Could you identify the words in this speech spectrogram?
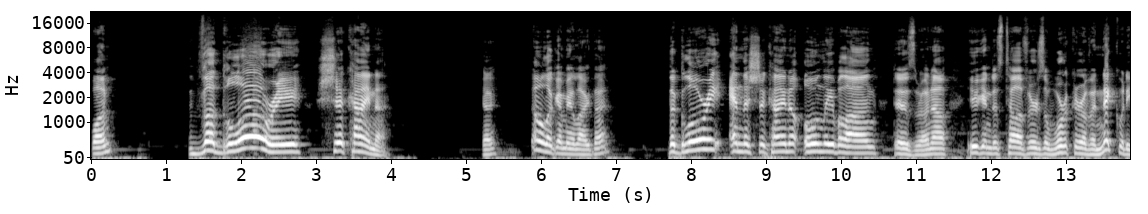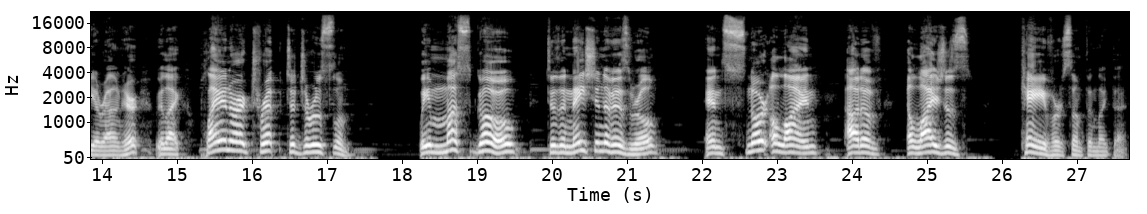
One. The glory Shekinah. Okay? Don't look at me like that. The glory and the Shekinah only belong to Israel. Now, you can just tell if there's a worker of iniquity around here. We like, plan our trip to Jerusalem. We must go to the nation of Israel and snort a line out of Elijah's cave or something like that.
